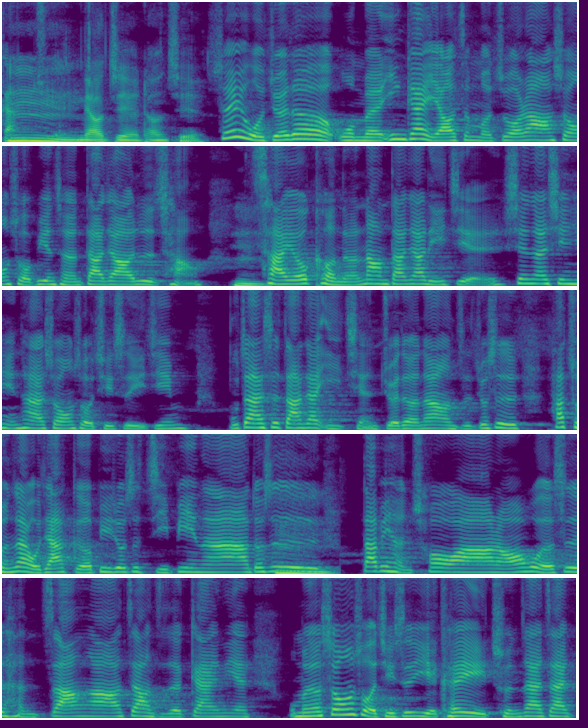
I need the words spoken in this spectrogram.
感觉。嗯，了解了解，所以我觉得我们应该也要这么做，让收容所变成大家的日常，嗯才有可能让大家理解，现在新形态的收容所其实已经不再是大家以前觉得那样子，就是它存在我家隔壁就是疾病啊，都是嗯大便很臭啊，然后或者是很脏啊这样子的概念。我们的收容所其实也可以存在在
